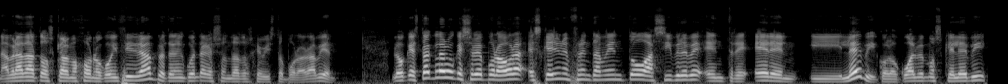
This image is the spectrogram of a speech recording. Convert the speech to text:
habrá datos que a lo mejor no coincidirán, pero tened en cuenta que son datos que he visto por ahora. Bien, lo que está claro que se ve por ahora es que hay un enfrentamiento así breve entre Eren y Levi, con lo cual vemos que Levi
